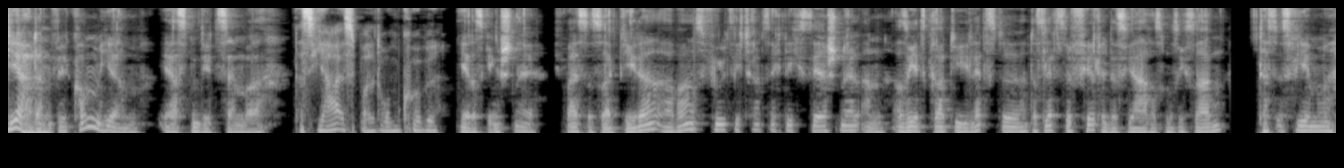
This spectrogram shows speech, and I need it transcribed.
Ja, dann willkommen hier am 1. Dezember. Das Jahr ist bald rum, Kurbel. Ja, das ging schnell. Ich weiß, das sagt jeder, aber es fühlt sich tatsächlich sehr schnell an. Also jetzt gerade die letzte, das letzte Viertel des Jahres, muss ich sagen. Das ist wie im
